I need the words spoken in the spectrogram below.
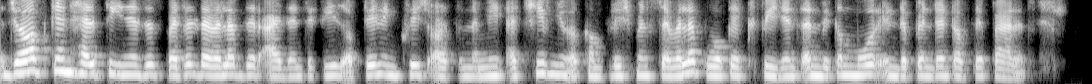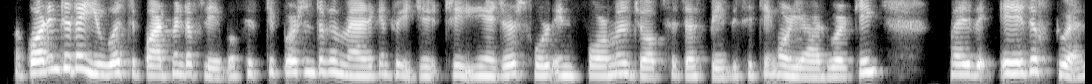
A job can help teenagers better develop their identities, obtain increased autonomy, achieve new accomplishments, develop work experience, and become more independent of their parents. According to the US Department of Labor, 50% of American teenagers hold informal jobs such as babysitting or yard working. By the age of 12,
